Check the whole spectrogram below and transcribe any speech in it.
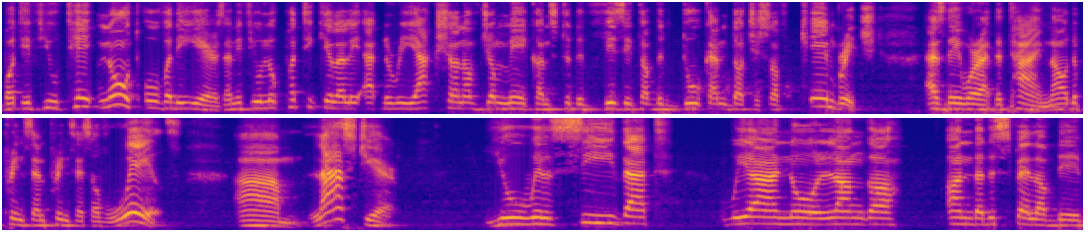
But if you take note over the years, and if you look particularly at the reaction of Jamaicans to the visit of the Duke and Duchess of Cambridge, as they were at the time, now the Prince and Princess of Wales, um, last year, you will see that we are no longer under the spell of the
